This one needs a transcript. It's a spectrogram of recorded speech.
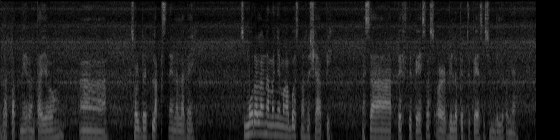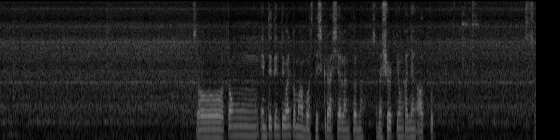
Dapat meron tayong ah, solder plugs na ilalagay. So, mura lang naman yung mga boss no, sa Shopee. Nasa 50 pesos or below 50 pesos yung bili ko niyan. So, tong MT21 ko mga boss, disgrasya lang to no. So, na-short yung kanyang output. So,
